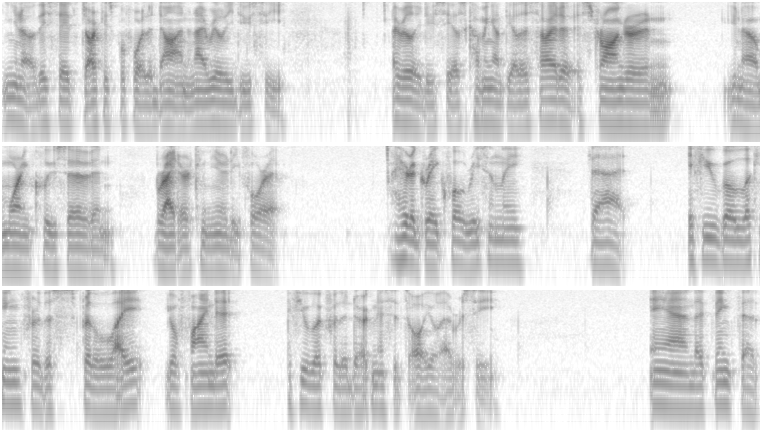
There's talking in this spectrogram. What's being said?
you know, they say it's darkest before the dawn, and I really do see. I really do see us coming out the other side a, a stronger and you know more inclusive and brighter community for it. I heard a great quote recently that if you go looking for this for the light, you'll find it. If you look for the darkness, it's all you'll ever see. And I think that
